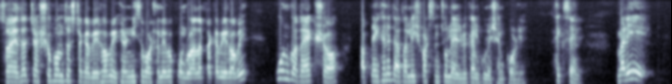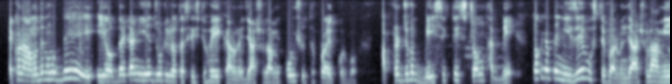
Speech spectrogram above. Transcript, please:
ছয় হাজার চারশো পঞ্চাশ টাকা বের হবে। এখানে নিচে বসালে এবার পনেরো হাজার টাকা বের হবে। কোন কথা একশো। আপনি এখানে তেতাল্লিশ পার্সেন্ট চলে আসবে ক্যালকুলেশন করলে। দেখছেন? মানে এখন আমাদের মধ্যে এই অধ্যায়টা নিয়ে জটিলতা সৃষ্টি হয় এই কারণে যে আসলে আমি কোন সূত্র প্রয়োগ করব। আপনার যখন বেসিকটা স্ট্রং থাকবে, তখন আপনি নিজেই বুঝতে পারবেন যে আসলে আমি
